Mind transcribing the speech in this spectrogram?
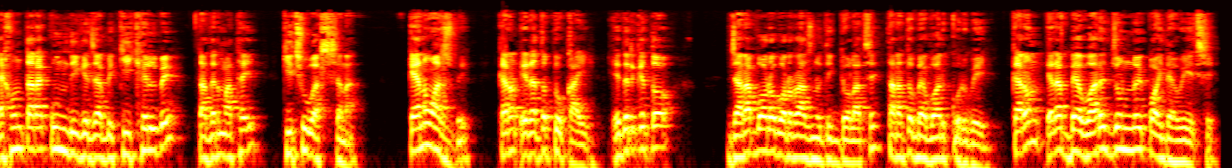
এখন তারা কোন দিকে যাবে, কি খেলবে, তাদের মাথায় কিছু আসছে না। কেন আসবে? কারণ এরা তো টোকাই। এদেরকে তো যারা বড় বড় রাজনৈতিক দল আছে, তারা তো ব্যবহার করবেই। কারণ এরা ব্যবহারের জন্যই পয়দা হয়েছে।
